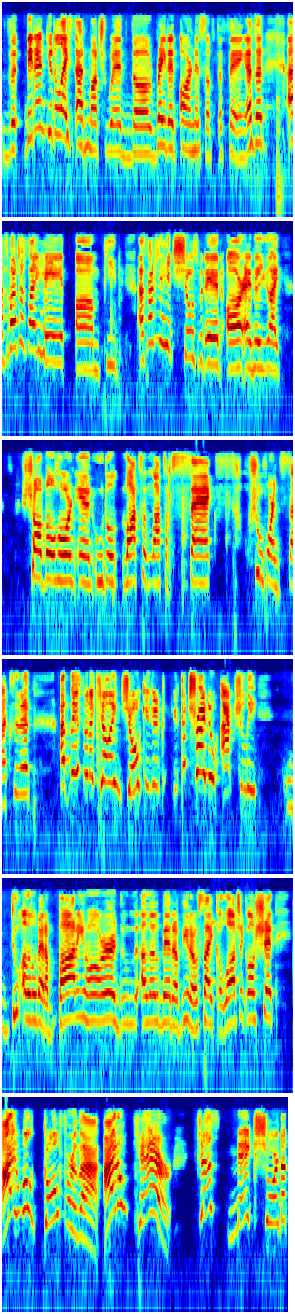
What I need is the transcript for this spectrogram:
the they didn't utilize that much with the rated R-ness of the thing. As in, as much as I hate um peop, as much as I hate shows with rated R and they like shovel horn in oodle lots and lots of sex, shoehorn sex in it. At least with a killing joke, you could you could try to actually do a little bit of body horror, do a little bit of you know psychological shit. I will go for that. I don't care. Just make sure that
